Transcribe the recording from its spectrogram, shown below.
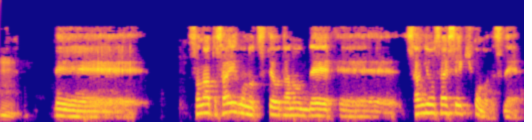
うん、でその後最後のつてを頼んで、えー、産業再生機構のですね、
